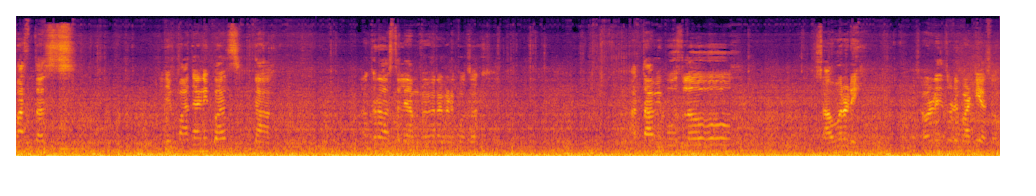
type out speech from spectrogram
पाच तास म्हणजे पाच आणि पाच दहा अकरा वाजताले आमच्या घराकडे पोहोचत आता आम्ही पोहोचलो सावर्डे सावर्डे थोडे पाठी असो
